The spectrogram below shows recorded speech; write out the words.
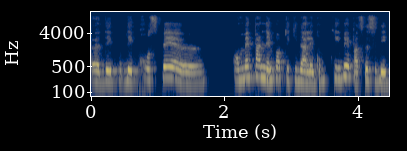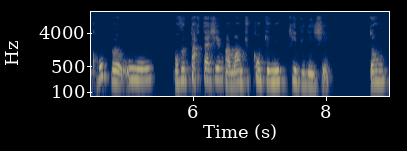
euh, des, des prospects. Euh, on met pas n'importe qui dans les groupes privés parce que c'est des groupes où on veut partager vraiment du contenu privilégié. Donc,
